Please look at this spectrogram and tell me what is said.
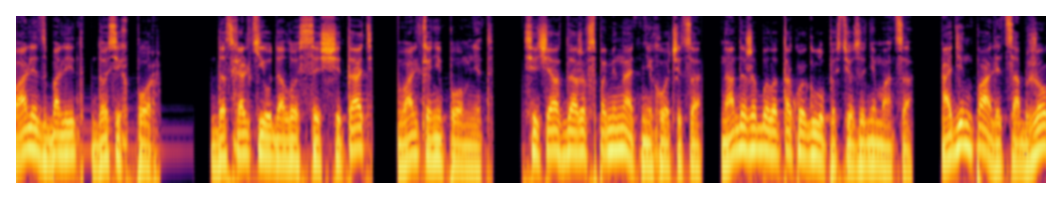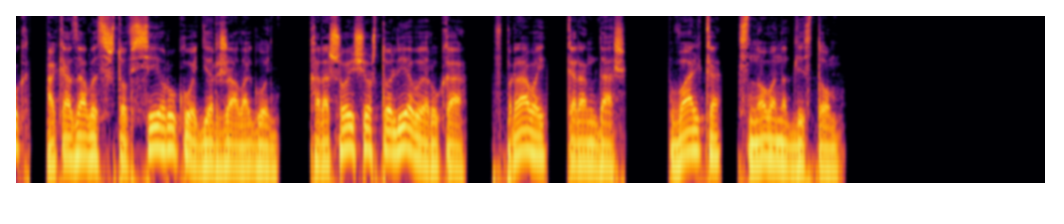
Палец болит до сих пор. До скольки удалось сосчитать, Валька не помнит. Сейчас даже вспоминать не хочется. Надо же было такой глупостью заниматься. Один палец обжег, оказалось, что всей рукой держал огонь. Хорошо еще, что левая рука, в правой – карандаш. Валька снова над листом.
